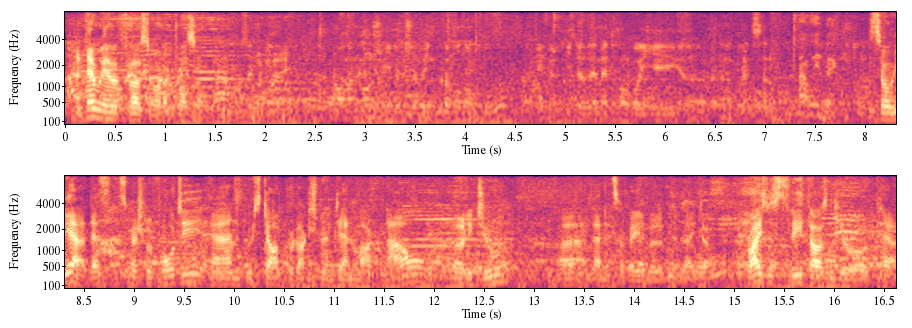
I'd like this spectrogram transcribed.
And then we have a first order crossover. So yeah, that's the Special 40 and we start production in Denmark now, early June, uh, and then it's available a bit later. The price is 3,000 euro a pair.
